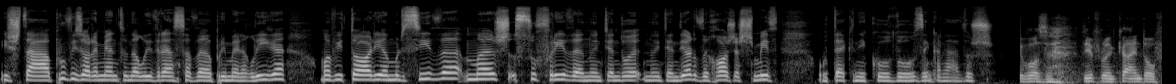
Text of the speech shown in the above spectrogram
e está provisoriamente na liderança da Primeira Liga. Uma vitória merecida, mas sofrida, no entender de Roger Schmidt, o técnico dos encarnados. It was a different kind of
